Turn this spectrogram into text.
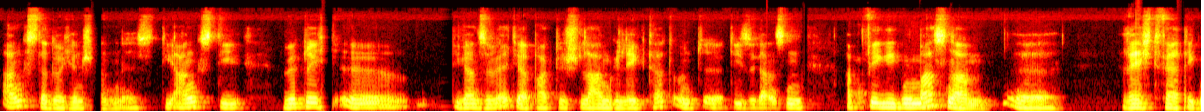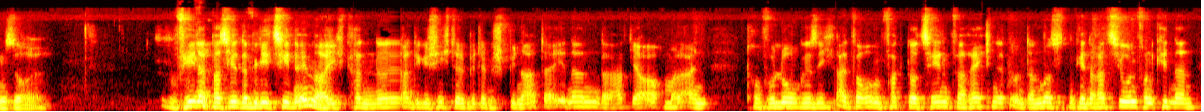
Angst dadurch entstanden ist. Die Angst, die wirklich äh, die ganze Welt ja praktisch lahmgelegt hat und äh, diese ganzen abwegigen Maßnahmen äh, rechtfertigen soll. So Fehler passieren in der Medizin immer. Ich kann äh, an die Geschichte mit dem Spinat erinnern. Da hat ja auch mal ein Trophologe sich einfach um Faktor 10 verrechnet und dann mussten Generationen von Kindern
